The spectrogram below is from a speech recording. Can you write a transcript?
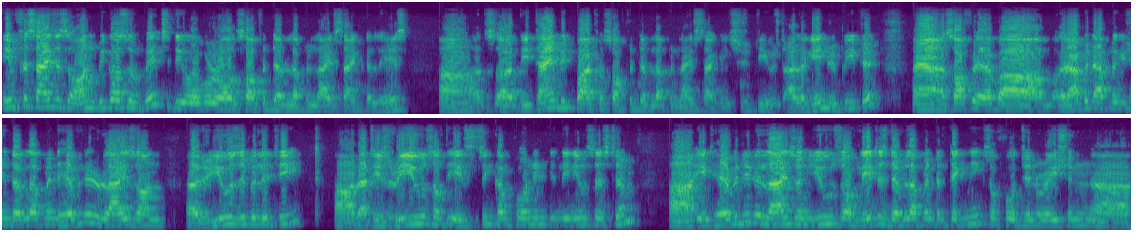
emphasizes on because of which the overall software development life cycle is uh, so the time required for software development lifecycle is reduced. I'll again repeat it. Uh, software um, rapid application development heavily relies on uh, reusability, uh, that is reuse of the existing component in the new system. Uh, it heavily relies on use of latest developmental techniques of fourth generation uh,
